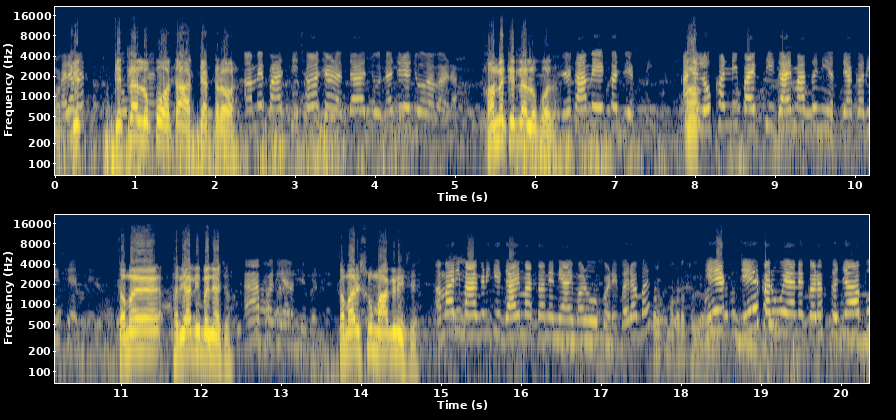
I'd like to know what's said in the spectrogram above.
બરાબર? કેટલા લોકો હતા હત્યા કરવા? અમે પાંચથી છ જણ હતા જો નજરે જોવા વાળા અમે કેટલા લોકો હતા? સામે એક જ વ્યક્તિ. અને લોખંડની પાઇપથી ગાય માતાની હત્યા કરી છે એમને. તમે ફરિયાદી બન્યા છો? હા ફરિયાદ તમારી શું માગણી છે? અમારી માગણી કે ગાય માતાને ન્યાય મળવો પડે બરાબર? જે જે કરવું હોય એને કડક સજા આપો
